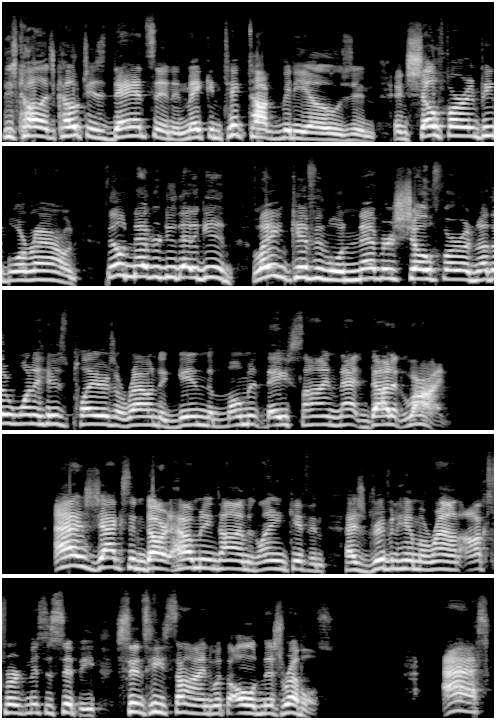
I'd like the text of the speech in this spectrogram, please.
these college coaches dancing and making TikTok videos and and chauffeuring people around. They'll never do that again. Lane Kiffin will never chauffeur another one of his players around again the moment they sign that dotted line. Ask Jackson Dart how many times Lane Kiffin has driven him around Oxford, Mississippi since he signed with the Ole Miss Rebels. Ask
